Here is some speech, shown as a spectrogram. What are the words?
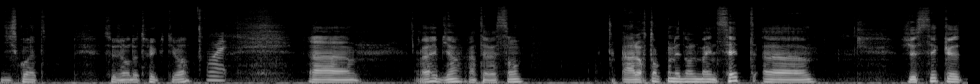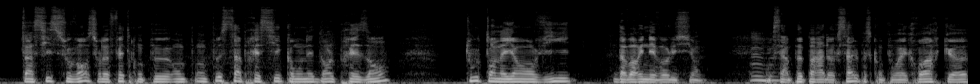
10 squats. Ce genre de truc, tu vois Ouais. Euh, Ouais, bien, intéressant. Alors, tant qu'on est dans le mindset, euh, je sais que tu insistes souvent sur le fait qu'on peut, on, on peut s'apprécier comme on est dans le présent tout en ayant envie d'avoir une évolution. Mhm. Donc c'est un peu paradoxal parce qu'on pourrait croire que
